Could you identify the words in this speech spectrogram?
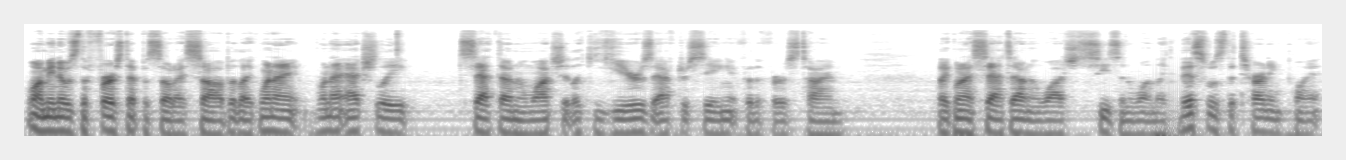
Well, I mean, it was the first episode I saw, but like when I when I actually sat down and watched it, like years after seeing it for the first time, like when I sat down and watched season one, like this was the turning point.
